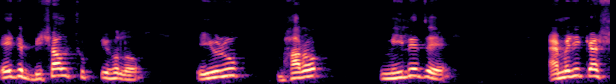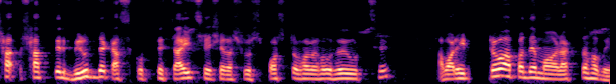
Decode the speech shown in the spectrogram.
এই যে বিশাল চুক্তি হলো, ইউরোপ, ভারত মিলে যে আমেরিকার স্বার্থের বিরুদ্ধে কাজ করতে চাইছে সেটা সুস্পষ্টভাবে হয়ে উঠছে। আবার এটাও আপনাদের মনে রাখতে হবে,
